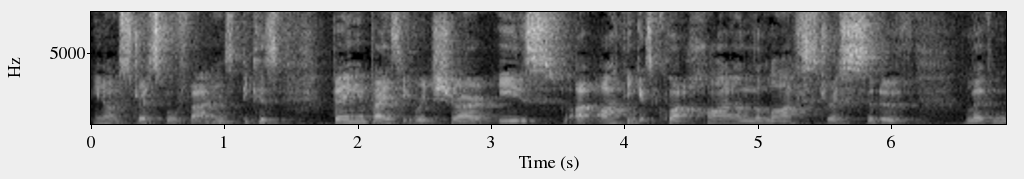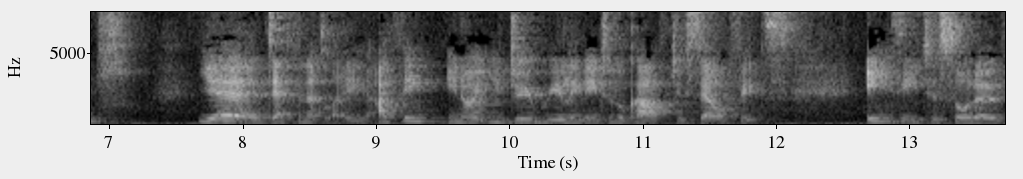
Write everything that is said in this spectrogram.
you know, a stressful phase. Because being a basic registrar is, I, I think it's quite high on the life stress sort of levels. Yeah, definitely. I think, you know, you do really need to look after yourself. It's easy to sort of,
